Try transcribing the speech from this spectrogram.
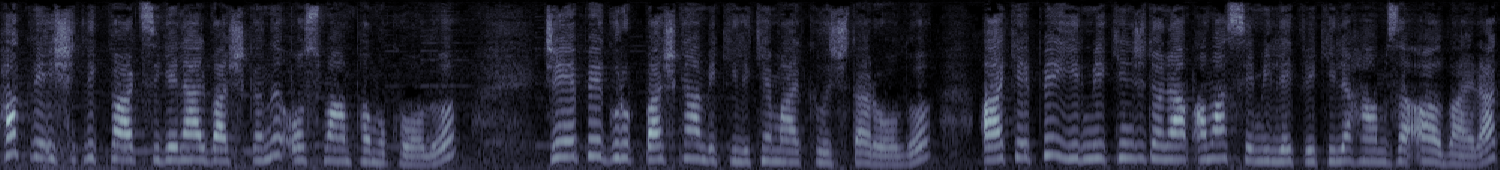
Hak ve Eşitlik Partisi Genel Başkanı Osman Pamukoğlu, CHP Grup Başkan Vekili Kemal Kılıçdaroğlu, AKP 22. dönem Amasya Milletvekili Hamza Albayrak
